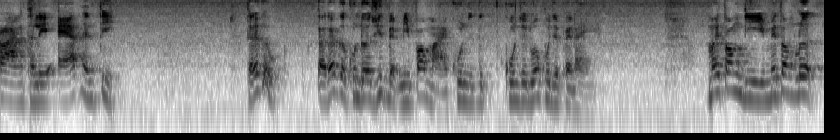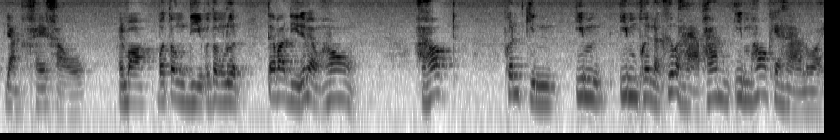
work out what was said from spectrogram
กลางทะเลแอตแลนติก แต่ถ้าเกิดแต่ถ้าเกิดคุณเดินชีวิตแบบมีเป้าหมาย คุณจะคุณจะรู้ว่าคุณจะไปไหน ไม่ต้องดีไม่ต้องเลิศอย่างใครเขาเห็นบอบ่ต้องดีไม่ต้องเลิศแต่ว่าดีได้แบบเฮาหาเฮาเพื่อนกินอิ่มอิ่มเพื่อนอะคือหาพันอิ่มเฮาแค่หาลอย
